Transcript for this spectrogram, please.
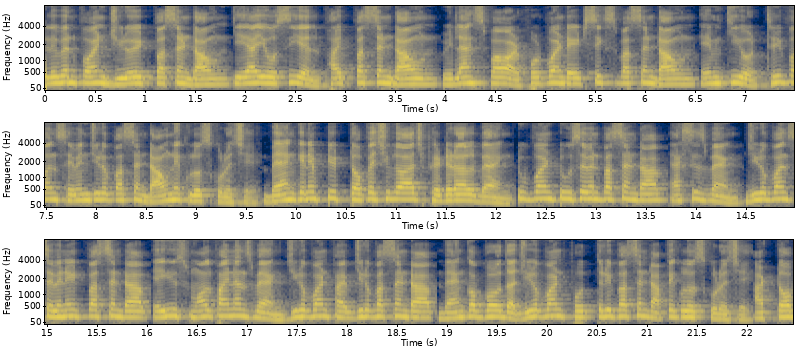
eleven point zero eight percent down KIOCL five percent down Reliance power four point eight six percent down Emcure three point seven zero percent ডাউনে ক্লোজ করেছে। ব্যাংক এনএফটির টপে ছিল আজ Federal bank two point two seven percent up Axis bank zero point seven eight percent up AU small finance bank zero point five zero percent up bank of Baroda zero point four three percent আপে ক্লোজ করেছে। আর টপ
